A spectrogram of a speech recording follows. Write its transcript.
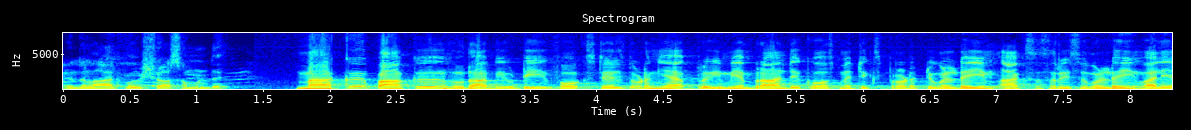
എന്നുള്ള ആത്മവിശ്വാസമുണ്ട്. Mac Pack Huda Beauty Foxtale തുടങ്ങിയ പ്രീമിയം ബ്രാൻഡ് കോസ്മെറ്റിക്സ് പ്രോഡക്റ്റുകളുടെയും ആക്സസറീസുകളുടെയും വലിയ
